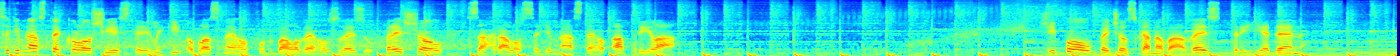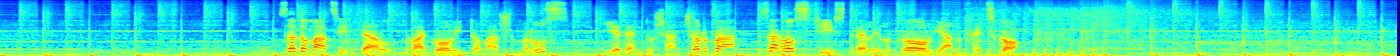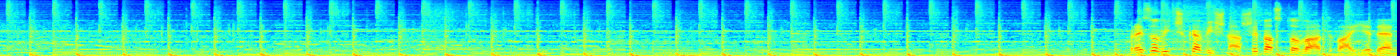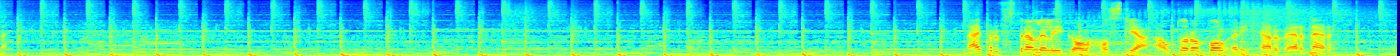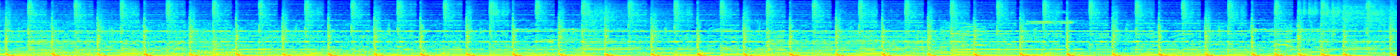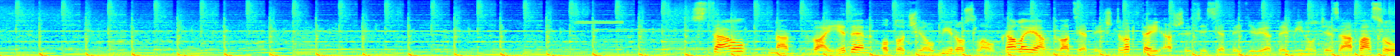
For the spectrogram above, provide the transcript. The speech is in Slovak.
17. kolo 6. ligy oblastného futbalového zväzu Prešov sa hralo 17. apríla. Žipov Pečovská Nová Ves 3-1. Za domácich dal dva góly Tomáš Mrus, jeden Dušan Čorba, za hostí strelil gól Jan Fecko. Brezovička Vyšná Šebastová 2-1. Najprv strelili gol hostia, autorom bol Richard Werner. Stav na 2-1 otočil Miroslav Kaleja v 24. a 69. minúte zápasu.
